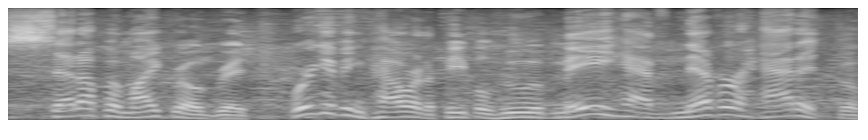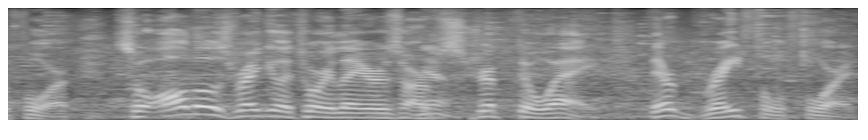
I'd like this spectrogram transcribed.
set up a microgrid. We're giving power to people who may have never had it before. So all those regulatory layers are Yeah. stripped away. They're grateful for it.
